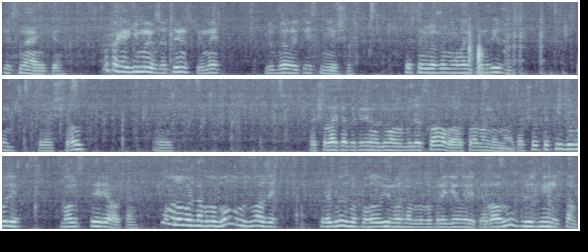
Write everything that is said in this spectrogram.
пісненьке. Ну так як і ми в дитинстві, ми любили пісніше. Ось цим ножом маленьким ріжем. Цим краще. Оп. Ось. Так що Леся Петрівна думала буде сало, а сала нема. Так що такий доволі монстеряка. Ну воно можна було б голову зважити, приблизно по голові можна було б приділити. Вагу плюс-мінус там.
